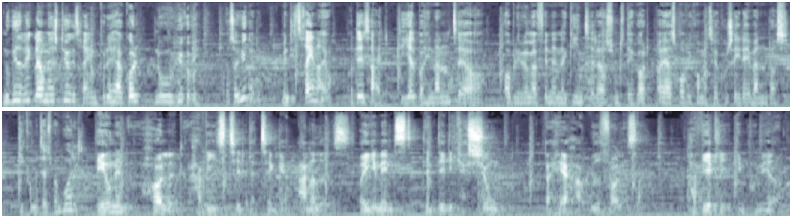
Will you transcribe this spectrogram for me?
nu gider vi ikke lave mere styrketræning på det her gulv, nu hygger vi. Og så hygger de. Men de træner jo, og det er sejt. De hjælper hinanden til at, og blive ved med at finde energien til det og synes, det er godt. Og jeg tror, vi kommer til at kunne se det i vandet også. De kommer til at svømme hurtigt. Evnen holdet har vist til at tænke anderledes, og ikke mindst den dedikation, der her har udfoldet sig, har virkelig imponeret mig.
